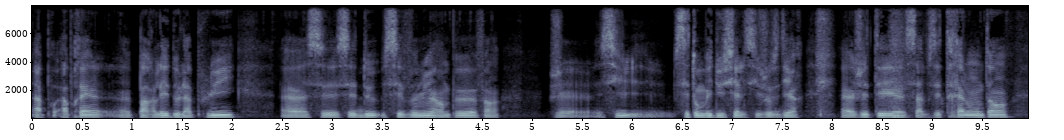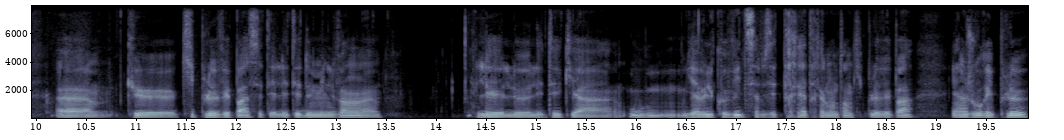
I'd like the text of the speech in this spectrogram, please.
après, parler de la pluie, c'est c'est c'est venu un peu, enfin si c'est tombé du ciel si j'ose dire. Euh, J'étais, ça faisait très longtemps euh, que qui pleuvait pas. C'était l'été 2020, euh, l'été qui a où il y avait le Covid. Ça faisait très très longtemps qu'il pleuvait pas. Et un jour il pleut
